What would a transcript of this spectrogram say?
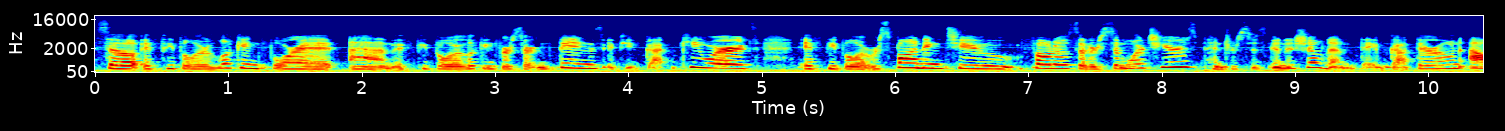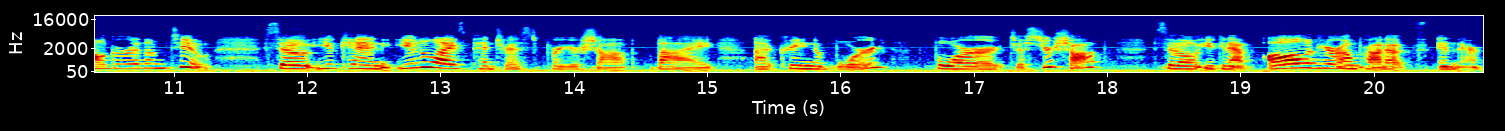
So if people are looking for it, um, if people are looking for certain things, if you've got keywords, if people are responding to photos that are similar to yours, Pinterest is gonna show them. They've got their own algorithm too. So you can utilize Pinterest for your shop by uh, creating a board for just your shop. So you can have all of your own products in there.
